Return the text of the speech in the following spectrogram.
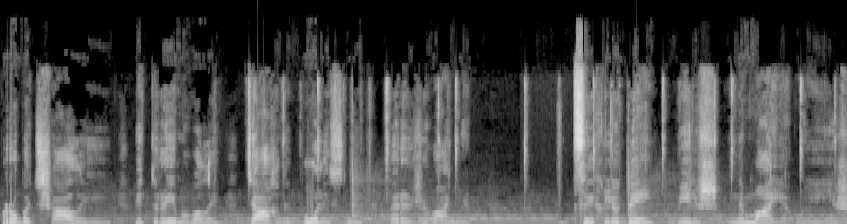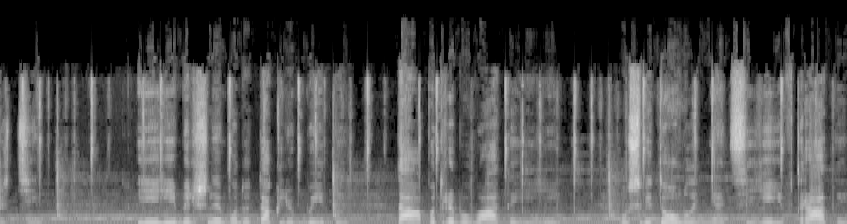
пробачали їй, підтримували, тягне болісні переживання. Цих людей більш немає у її житті. Її більш не будуть так любити та потребувати її. Усвідомлення цієї втрати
